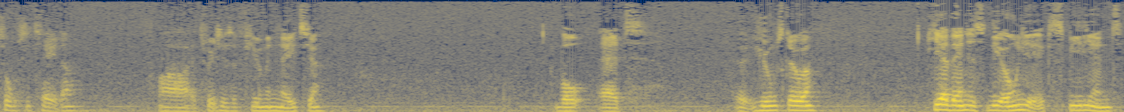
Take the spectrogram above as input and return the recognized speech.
to citater fra A Treatise of Human Nature, hvor at øh, Hume skriver, Here then is the only expedient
